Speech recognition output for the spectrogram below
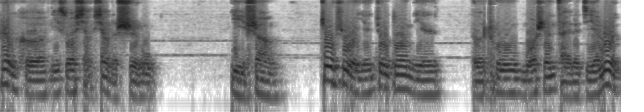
任何你所想象的事物。以上就是我研究多年得出魔神仔的结论。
